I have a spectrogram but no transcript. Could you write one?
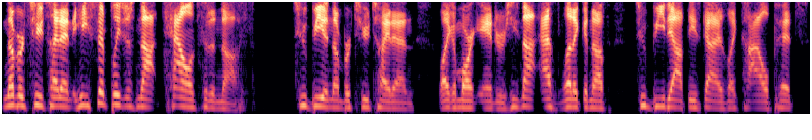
number two tight end, he's simply just not talented enough to be a number two tight end like a Mark Andrews. He's not athletic enough to beat out these guys like Kyle Pitts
